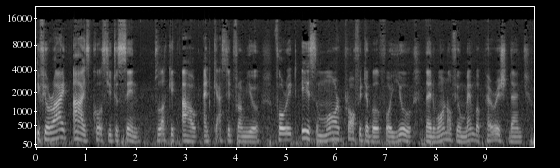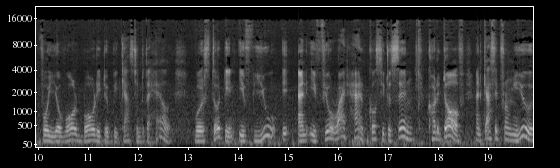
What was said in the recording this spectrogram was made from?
if your right eyes cause you to sin pluck it out and cast it from you for it is more profitable for you that one of your member perish than for your whole body to be cast into the hell verse 13 if you and if your right hand cause you to sin cut it off and cast it from you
